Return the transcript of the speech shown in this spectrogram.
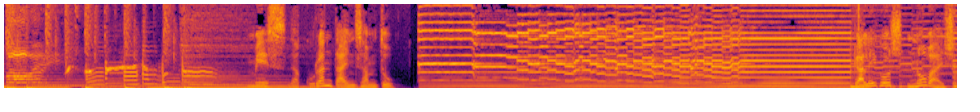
Boi. Més de 40 anys amb tu. Galegos no baixo.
